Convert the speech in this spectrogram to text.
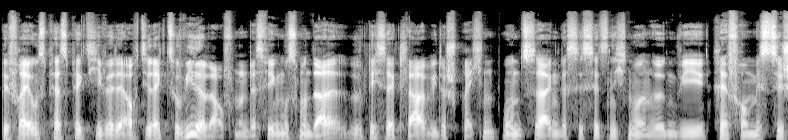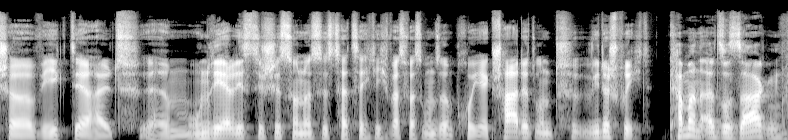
Befreiungsperspektive da auch direkt zuwiderlaufen. Und deswegen muss man da wirklich sehr klar widersprechen und sagen, das ist jetzt nicht nur ein irgendwie reformistischer Weg, der halt ähm, unrealistisch ist, sondern es ist tatsächlich was, was unserem Projekt schadet und widerspricht. Kann man also sagen,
